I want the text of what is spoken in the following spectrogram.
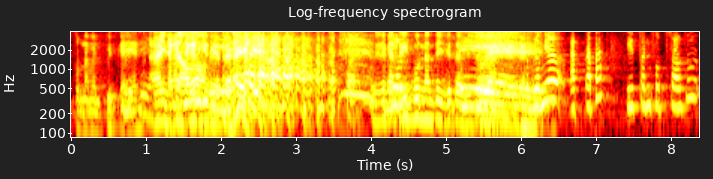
turnamen beat kayaknya. Ah, Jangan-jangan Allah, gitu. gitu. Ini dengan tribun nanti kita bisa Iya. gitu. Sebelumnya ap- apa event futsal tuh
